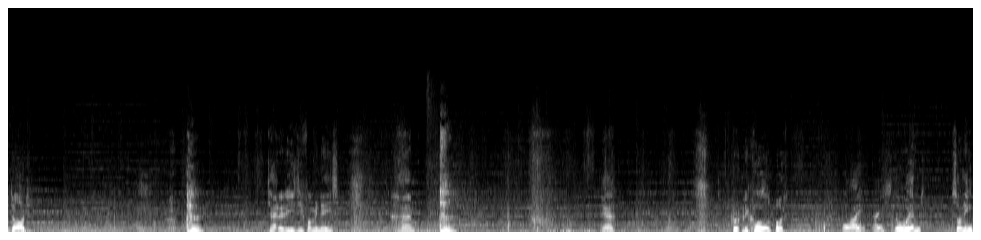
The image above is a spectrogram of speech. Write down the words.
The Dodd. Taking it easy for my knees. Um, yeah. Brutally cold, but all right, nice, no wind, sunny.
